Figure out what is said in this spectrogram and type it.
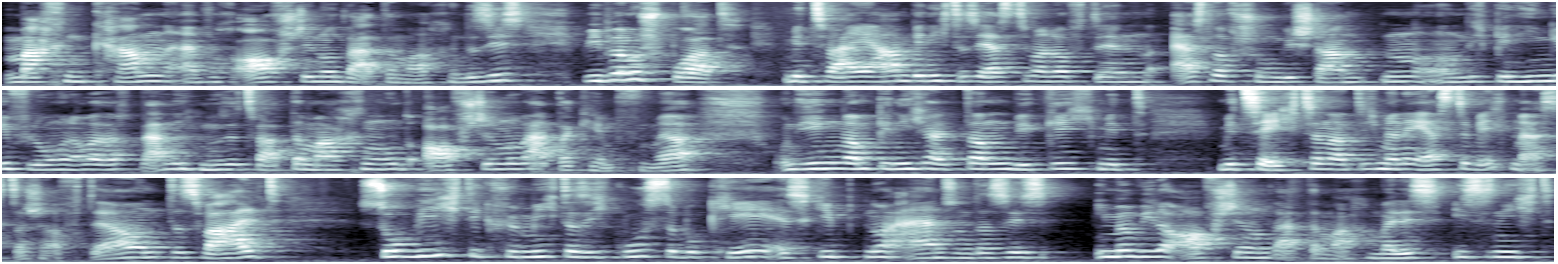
machen kann, einfach aufstehen und weitermachen. Das ist wie beim Sport. Mit zwei Jahren bin ich das erste Mal auf den Eislaufschuhen gestanden und ich bin hingeflogen, aber dachte, nein, ich muss jetzt weitermachen und aufstehen und weiterkämpfen. Ja. Und irgendwann bin ich halt dann wirklich mit, mit 16 hatte ich meine erste Weltmeisterschaft. Ja. Und das war halt so wichtig für mich, dass ich gewusst habe, okay, es gibt nur eins und das ist immer wieder aufstehen und weitermachen, weil es ist nicht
